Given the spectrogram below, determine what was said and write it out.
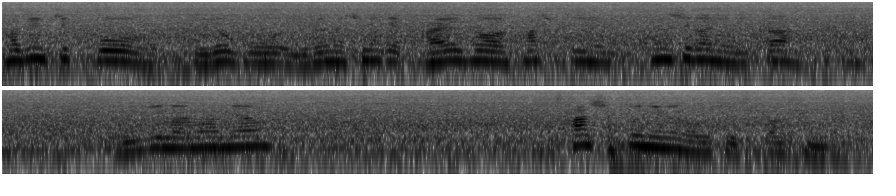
사진 찍고 이러고 이러는 시간에 다 해서 40분, 1시간이니까 오기만 하면 40분이면 올 수 있을 것 같습니다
